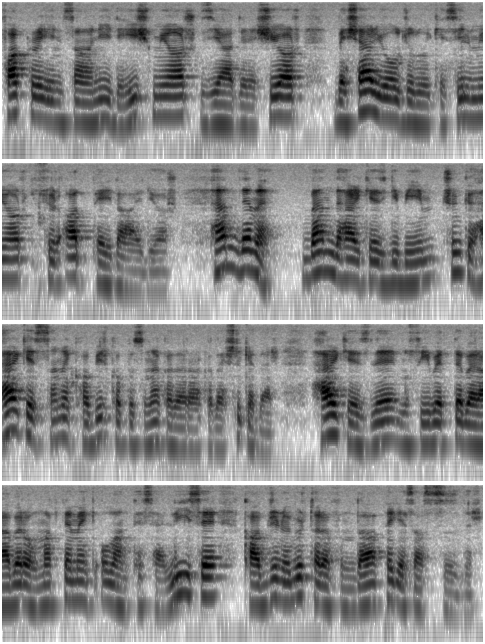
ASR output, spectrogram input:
fakr insani değişmiyor, ziyadeleşiyor, beşer yolculuğu kesilmiyor, sürat peyda ediyor. Hem deme ben de herkes gibiyim çünkü herkes sana kabir kapısına kadar arkadaşlık eder. Herkesle musibette beraber olmak demek olan teselli ise kabrin öbür tarafında pek esassızdır.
